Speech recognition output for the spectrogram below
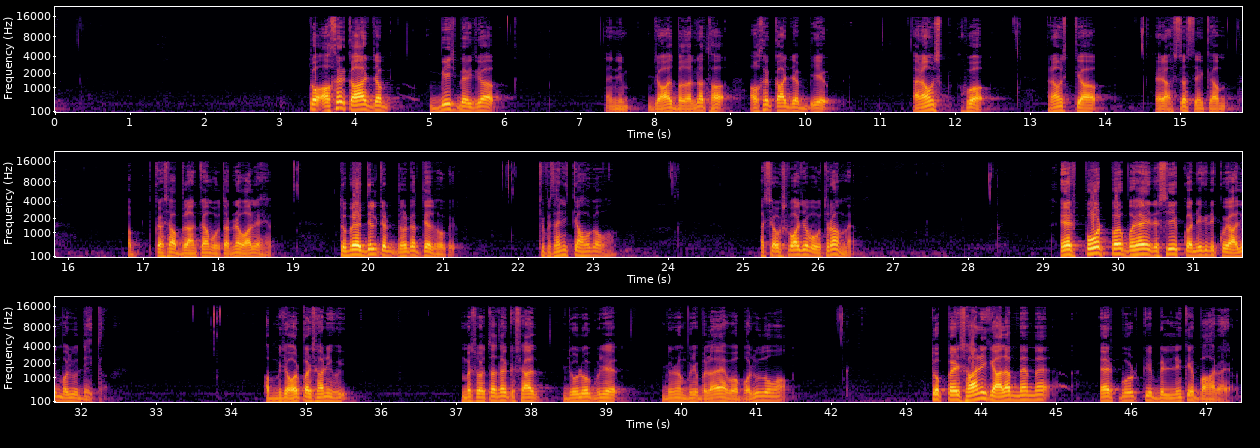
تو آخر کار جب بیچ میں ایک جگہ یعنی جہاز بدلنا تھا آخر کار جب یہ اناؤنس ہوا اناؤنس کیا راستہ نے کہ ہم اب کیسا بلانکہ ہم اترنے والے ہیں تو میرے دل کی دھڑکن تیز ہو گئی کہ پتہ نہیں کیا ہوگا وہاں اچھا اس کے بعد جب اترا میں ایئرپورٹ پر مجھے ریسیو کرنے کے لیے کوئی آدمی موجود نہیں تھا اب مجھے اور پریشانی ہوئی میں سوچتا تھا کہ شاید جو لوگ مجھے جنہوں نے مجھے بلایا ہے وہ موجود ہوں وہاں تو پریشانی کے عالم میں میں ایئرپورٹ کی بلڈنگ کے باہر آیا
